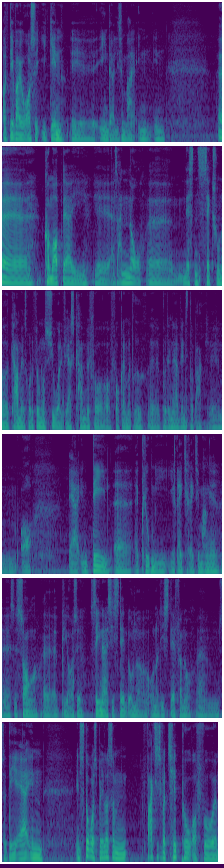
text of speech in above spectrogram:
Og det var jo også igen øh, en, der ligesom var en, en øh, kom op der i, øh, altså han når øh, næsten 600 kampe, jeg tror det er 577 kampe for, for Real Madrid øh, på den her venstre bak. Øh, og er en del af, af klubben i, i rigtig, rigtig mange øh, sæsoner. Øh, bliver også senere assistent under, under de Stefano. Øh, så det er en, en stor spiller, som faktisk var tæt på at få, øh,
